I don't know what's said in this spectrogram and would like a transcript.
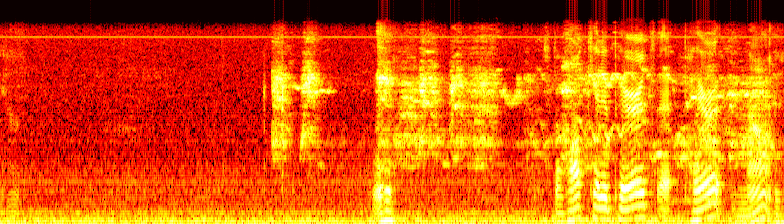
Yeah. Oh. It's the hawk-headed parrots at Parrot Mountain.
